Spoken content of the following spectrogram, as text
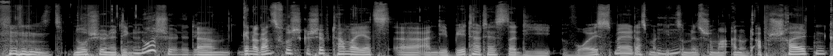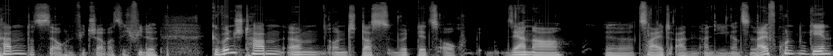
Nur schöne Dinge. Nur schöne Dinge. Ähm, genau, ganz frisch geschippt haben wir jetzt äh, an die Beta-Tester die Voicemail, dass man mhm. die zumindest schon mal an- und abschalten kann. Das ist ja auch ein Feature, was sich viele gewünscht haben. Ähm, und das wird jetzt auch sehr nah äh, Zeit an, an die ganzen Live-Kunden gehen.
